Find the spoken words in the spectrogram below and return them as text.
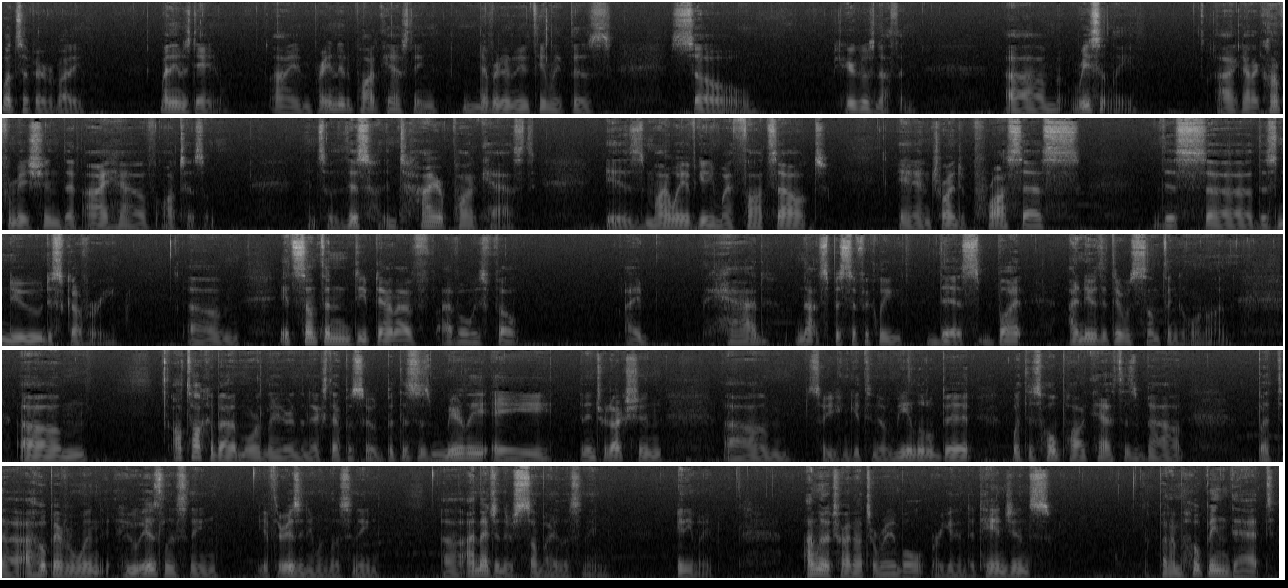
What's up, everybody? My name is Daniel. I am brand new to podcasting, never done anything like this, so here goes nothing. Um, recently, I got a confirmation that I have autism. And so this entire podcast is my way of getting my thoughts out and trying to process this uh, this new discovery. Um, it's something deep down I've I've always felt I had, not specifically this, but I knew that there was something going on. Um, I'll talk about it more later in the next episode, but this is merely a an introduction, um, so you can get to know me a little bit, what this whole podcast is about. But uh, I hope everyone who is listening, if there is anyone listening, uh, I imagine there's somebody listening. Anyway, I'm going to try not to ramble or get into tangents, but I'm hoping that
